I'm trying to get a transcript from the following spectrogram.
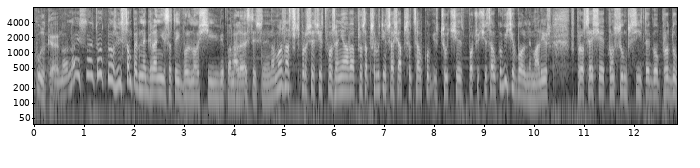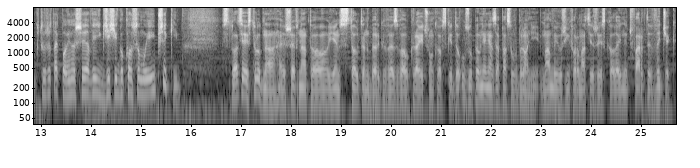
kulkę. No, no jest, no, to, no, są pewne granice tej wolności, wie pan, Ale- artystycznej. No można w procesie tworzenia, a absolutnie trzeba się abso- całkowi- czuć się, poczuć się całkowicie wolnym, ale już w procesie konsumpcji tego produktu, że tak powiem, no, trzeba wiedzieć, gdzie się go konsumuje i przy kim. Sytuacja jest trudna. Szef NATO Jens Stoltenberg wezwał kraje członkowskie do uzupełnienia zapasów broni. Mamy już informację, że jest kolejny czwarty wyciek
